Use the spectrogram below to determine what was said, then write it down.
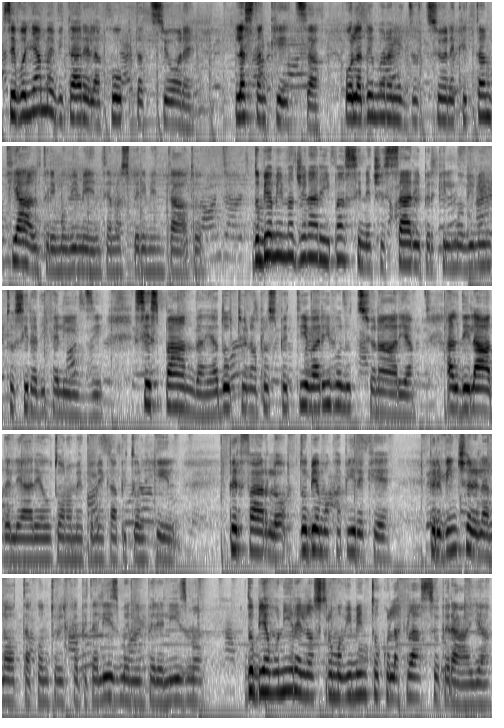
Se vogliamo evitare la cooptazione, la stanchezza o la demoralizzazione che tanti altri movimenti hanno sperimentato, Dobbiamo immaginare i passi necessari perché il movimento si radicalizzi, si espanda e adotti una prospettiva rivoluzionaria al di là delle aree autonome come Capitol Hill. Per farlo dobbiamo capire che, per vincere la lotta contro il capitalismo e l'imperialismo, dobbiamo unire il nostro movimento con la classe operaia.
